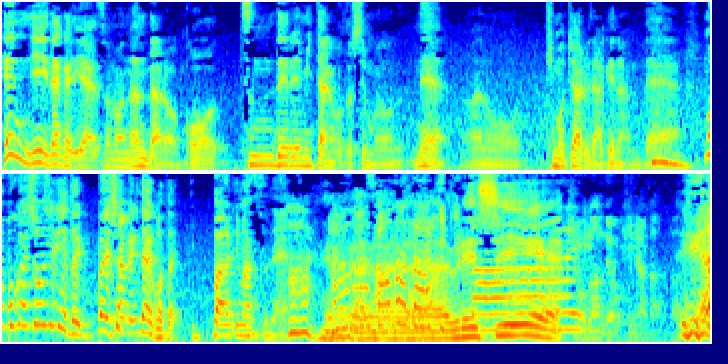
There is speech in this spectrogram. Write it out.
変になんか、いや、そのなんだろう、こう、ツンデレみたいなことしてもね、あの、気持ち悪いだけなんで、まあ僕は正直言うといっぱい喋りたいことはいっぱいありますね。はい。あーそうなんだ、聞きたい。嬉しいや、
